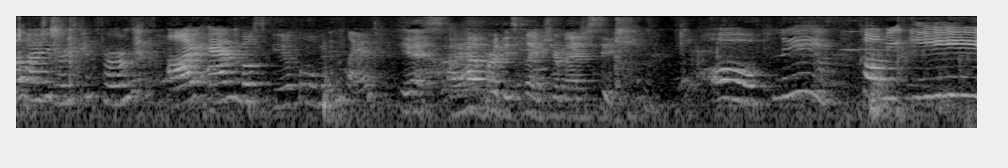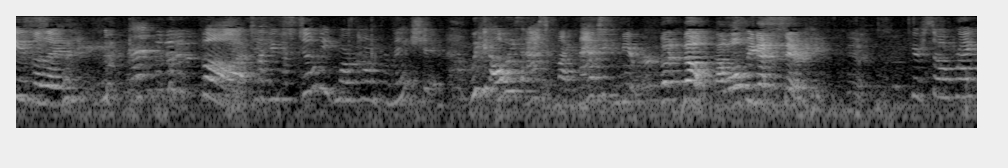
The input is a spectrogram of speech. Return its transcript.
as you've already confirmed, I am the most beautiful woman in the land. Yes, I have heard these claims, Your Majesty. Oh, please, call me Evelyn. but if you still need more confirmation, we can always ask my magic mirror. But no, that won't be necessary so right.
